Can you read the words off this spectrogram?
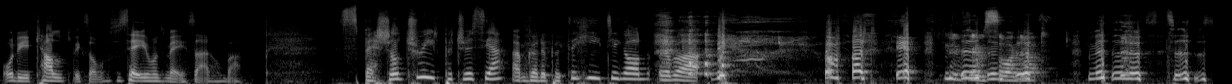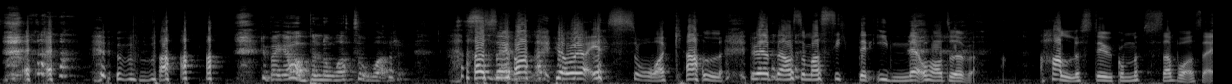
och det är kallt liksom. Så säger hon till mig så här, hon bara Special treat Patricia, I'm gonna put the heating on. Och jag bara, jag bara det Du blev så glad. minus 10. Va? Du bara, jag har blå tår. Alltså jag, jag, jag är så kall. Du vet när alltså man sitter inne och har typ halsduk och mössa på sig.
